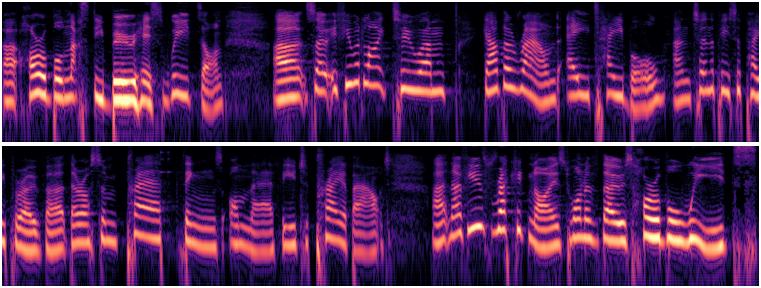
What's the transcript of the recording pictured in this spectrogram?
uh, horrible, nasty, boo hiss weeds on. Uh, so if you would like to um, gather round a table and turn the piece of paper over, there are some prayer things on there for you to pray about. Uh, now, if you've recognised one of those horrible weeds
